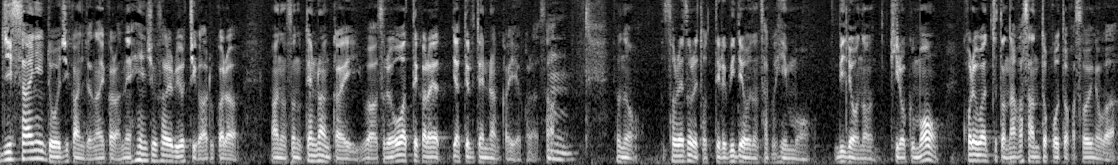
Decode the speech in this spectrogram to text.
実際に同時間じゃないからね編集される余地があるからあのその展覧会はそれ終わってからややってる展覧会やからさ、うん。そのそれぞれ撮ってるビデオの作品もビデオの記録もこれはちょっと流さんとことかそういうのが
